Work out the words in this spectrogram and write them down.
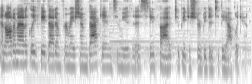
and automatically feed that information back into Municity 5 to be distributed to the applicant.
